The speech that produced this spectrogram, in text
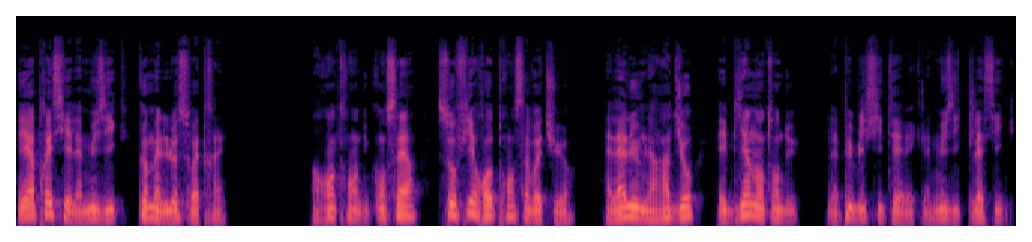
et apprécier la musique comme elle le souhaiterait. En rentrant du concert, Sophie reprend sa voiture. Elle allume la radio et bien entendu, la publicité avec la musique classique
